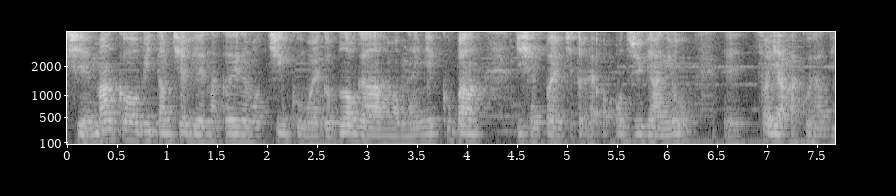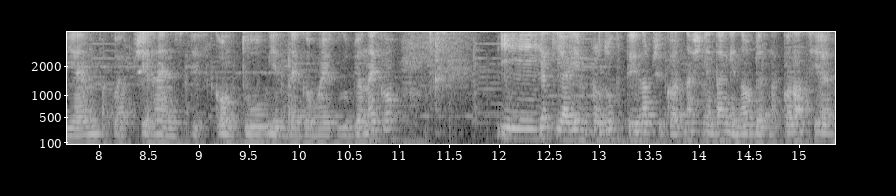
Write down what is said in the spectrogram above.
Siemanko, witam Ciebie na kolejnym odcinku mojego bloga. Mam na imię Kuba. Dzisiaj powiem Ci trochę o odżywianiu, y, co ja akurat jem. Akurat przyjechałem z dyskontu jednego mojego ulubionego. I jakie ja jem produkty, na przykład na śniadanie, na obiad, na kolację,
